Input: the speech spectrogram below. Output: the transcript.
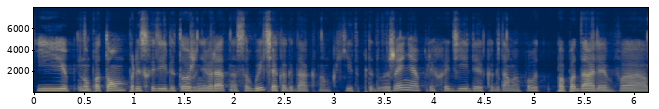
И ну, потом происходили тоже невероятные события, когда к нам какие-то предложения приходили, когда мы попадали в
